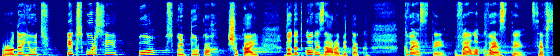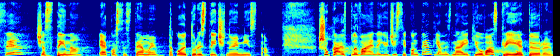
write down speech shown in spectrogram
продають екскурсії по скульптурках Шукай. Додатковий заробіток. Квести, велоквести це все частина екосистеми такої туристичної міста. Шукай впливає на UGC контент. Я не знаю, які у вас креатори.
